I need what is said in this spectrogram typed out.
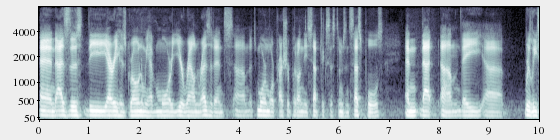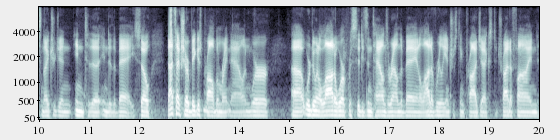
And as this, the area has grown and we have more year-round residents, um, there's more and more pressure put on these septic systems and cesspools, and that um, they uh, release nitrogen into the into the bay. So that's actually our biggest problem right now, and we're uh, we're doing a lot of work with cities and towns around the bay and a lot of really interesting projects to try to find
